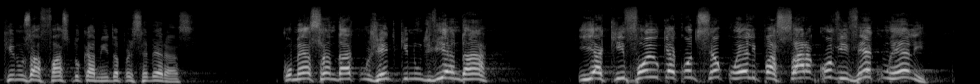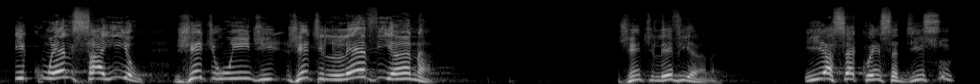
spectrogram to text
que nos afasta do caminho da perseverança. Começa a andar com gente que não devia andar, e aqui foi o que aconteceu com ele, passaram a conviver com ele. E com ele saíam gente ruim, de, gente leviana. Gente leviana. E a sequência disso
